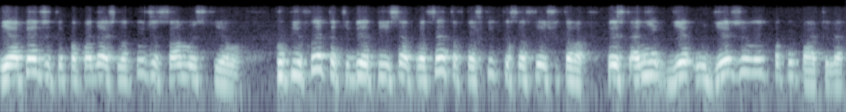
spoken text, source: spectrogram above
И опять же ты попадаешь на ту же самую схему. Купив это, тебе 50% на скидку со следующий товар. То есть они где удерживают покупателя.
